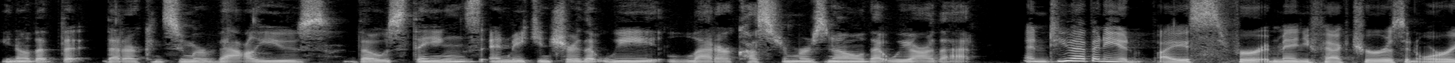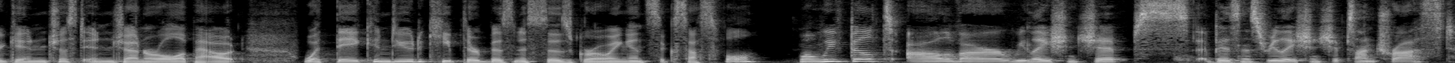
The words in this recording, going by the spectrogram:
you know, that, that, that our consumer values those things and making sure that we let our customers know that we are that. And do you have any advice for manufacturers in Oregon, just in general, about what they can do to keep their businesses growing and successful? Well, we've built all of our relationships, business relationships on trust.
